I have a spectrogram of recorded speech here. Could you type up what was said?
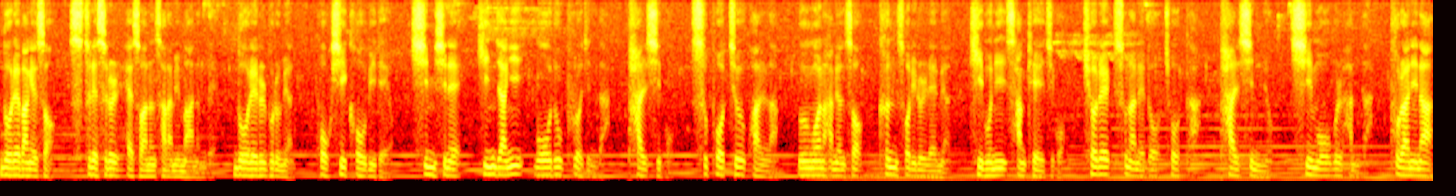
노래방에서 스트레스를 해소하는 사람이 많은데 노래를 부르면 복식 호흡이 되어 심신의 긴장이 모두 풀어진다. 85. 스포츠 관람. 응원하면서 큰 소리를 내면 기분이 상쾌해지고 혈액 순환에도 좋다. 86. 심호흡을 한다. 불안이나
